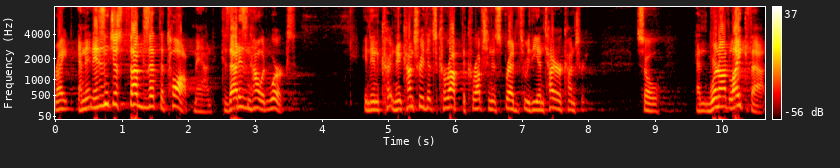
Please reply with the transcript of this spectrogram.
right? And it isn't just thugs at the top, man, because that isn't how it works. In, in a country that's corrupt, the corruption is spread through the entire country. So, and we're not like that,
